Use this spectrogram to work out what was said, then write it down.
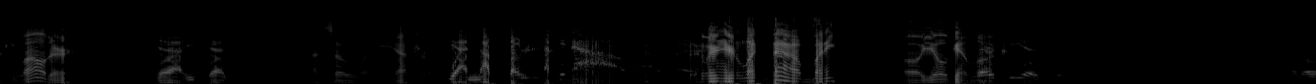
Lucky Wilder. Yeah, he's dead. Not so lucky after all. Yeah, not so lucky now. Where your luck now, buddy? Oh, you'll get There luck. she is. This is Ms. May Miller, the killer,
